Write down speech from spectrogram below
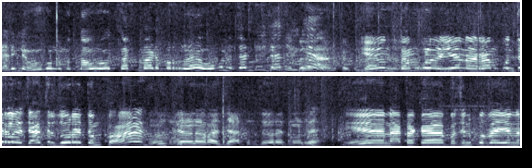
ನಡಿಲಿ ಹೋಗೋಣ ಮತ್ತೆ ನಾವು ಕಟ್ ಮಾಡಿ ಬರೋಣ. ಹೋಗೋಣ ಜಾತ್ರೆಗೆ ಏನ್ ತಮ್ಗಳ ಏನ್ ಆರಾಮ್ ಕುಂತಿರಲ್ಲ? ಜಾತ್ರೆ ಜೋರ ಐತಂಪ ಜಾತ್ರೆ ಜೋರ ಐತ್ ನೋಡ್ರಿ. ಏನ್ ನಾಟಕ ಭಜನೆ ಪದ ಏನ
